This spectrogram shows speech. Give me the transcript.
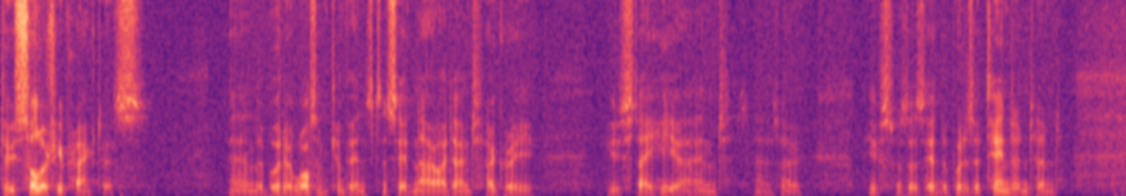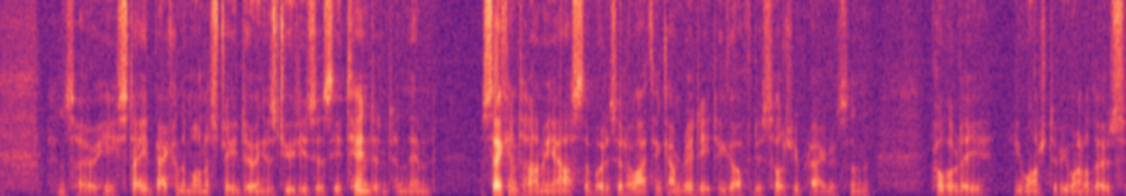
do solitary practice. And the Buddha wasn't convinced and said, No, I don't agree. You stay here. And uh, so he was, as I said, the Buddha's attendant, and, and so he stayed back in the monastery doing his duties as the attendant. And then the second time he asked the Buddha, said, Oh, I think I'm ready to go off and do solitary practice. And probably he wanted to be one of those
